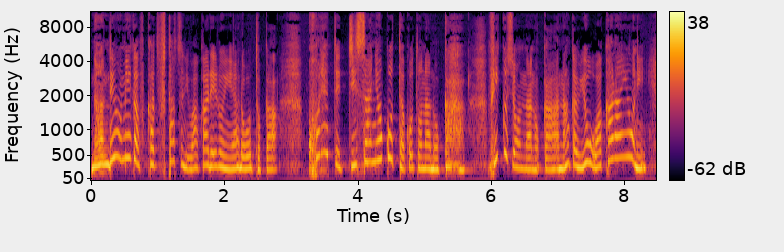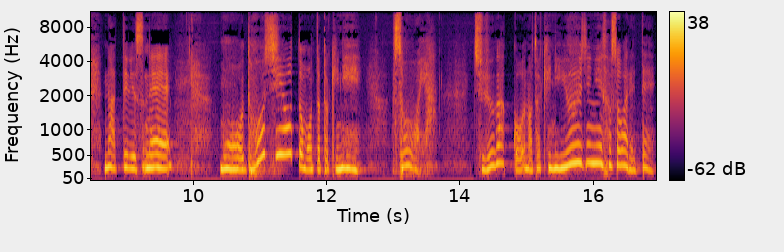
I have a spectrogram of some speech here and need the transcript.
なんで海が二つに分かれるんやろうとか、これって実際に起こったことなのか、フィクションなのか、なんかよう分からんようになってですね、もうどうしようと思った時に、そうや、中学校の時に友人に誘われて、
